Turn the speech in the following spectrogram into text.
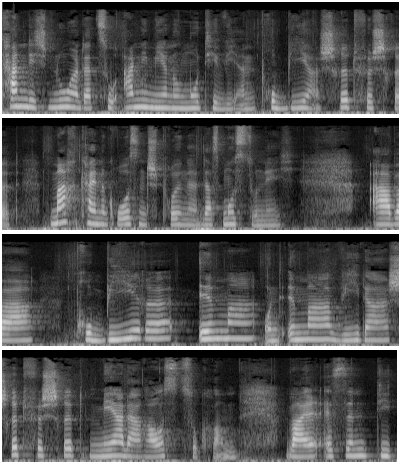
kann dich nur dazu animieren und motivieren. Probier Schritt für Schritt. Mach keine großen Sprünge, das musst du nicht. Aber probiere immer und immer wieder Schritt für Schritt mehr da rauszukommen, weil es sind die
